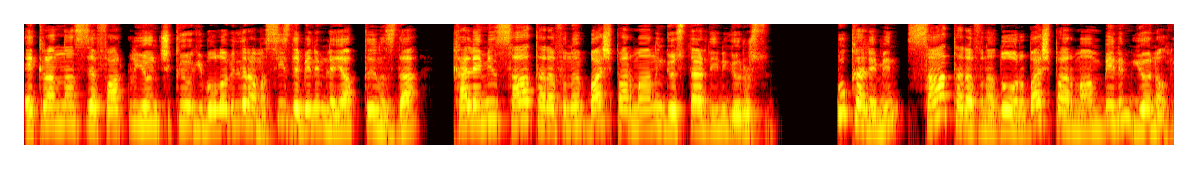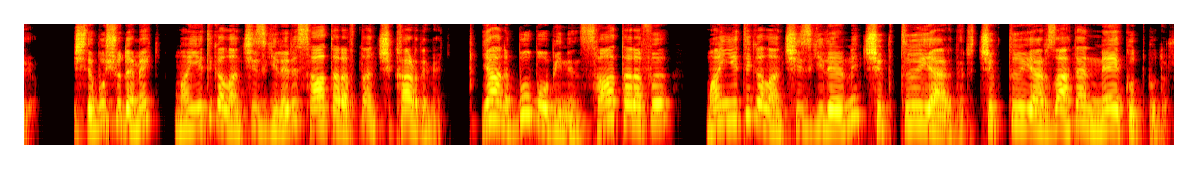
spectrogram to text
ekrandan size farklı yön çıkıyor gibi olabilir ama siz de benimle yaptığınızda kalemin sağ tarafını baş parmağının gösterdiğini görürsün. Bu kalemin sağ tarafına doğru baş parmağım benim yön alıyor. İşte bu şu demek manyetik alan çizgileri sağ taraftan çıkar demek. Yani bu bobinin sağ tarafı manyetik alan çizgilerinin çıktığı yerdir. Çıktığı yer zaten N kutbudur.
